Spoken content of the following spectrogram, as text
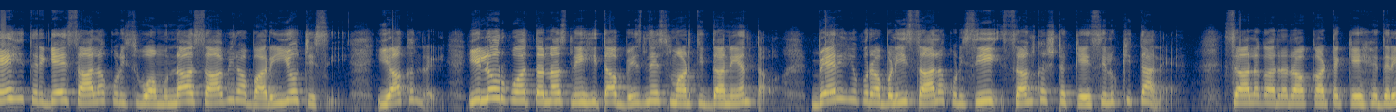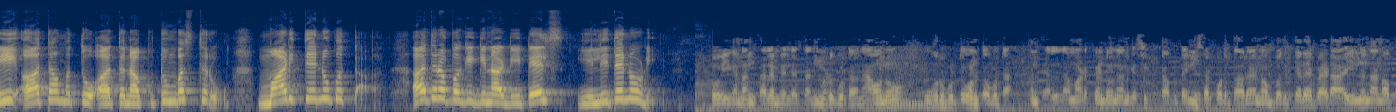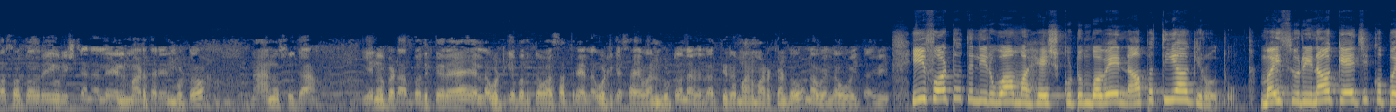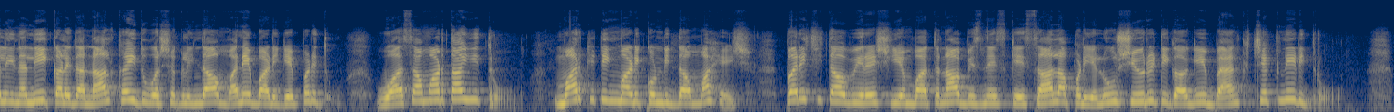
ಸ್ನೇಹಿತರಿಗೆ ಸಾಲ ಕೊಡಿಸುವ ಮುನ್ನ ಸಾವಿರ ಬಾರಿ ಯೋಚಿಸಿ. ಯಾಕಂದ್ರೆ, ಇಲ್ಲೋರ್ವ ತನ್ನ ಸ್ನೇಹಿತ ಬಿಸ್ನೆಸ್ ಮಾಡ್ತಿದ್ದಾನೆ ಅಂತ ಬೇರೆಯವರ ಬಳಿ ಸಾಲ ಕೊಡಿಸಿ ಸಂಕಷ್ಟಕ್ಕೆ ಸಿಲುಕಿದ್ದಾನೆ. ಸಾಲಗಾರರ ಕಾಟಕ್ಕೆ ಹೆದರಿ ಆತ ಮತ್ತು ಆತನ ಕುಟುಂಬಸ್ಥರು ಮಾಡಿದ್ದೇನು ಗೊತ್ತಾ? ಅದರ ಬಗೆಗಿನ ಡೀಟೇಲ್ಸ್ ಇಲ್ಲಿದೆ ನೋಡಿ. ಈಗ ನನ್ನ ತಲೆ ಮೇಲೆ ತಂದು ಮಡ್ಬಿಟ್ಟವನೆ. ಅವನು ಊರು ಬಿಟ್ಟು ಹೊಂಟೋಗ್ಬಿಟ್ಟ. ಅಂತೆಲ್ಲ ಮಾಡ್ಕೊಂಡು ನನಗೆ ಸಿಕ್ಕಾಪಟ್ಟೆ ಹಿಂಸೆ ಕೊಡ್ತಾವ್ರೆ. ನಾವು ಬದುಕದೇ ಬೇಡ. ಇನ್ನು ನಾನು ವಾಪಸ್ ಹೊತ್ತೋದ್ರೆ ಇವ್ರು ಇಷ್ಟನೆಲ್ಲ ಎಲ್ ಮಾಡ್ತಾರೆ ಅನ್ಬಿಟ್ಟು ನಾನು ಸುಧಾ, ಏನು ಬೇಡ. ಬದುಕರೆ ಎಲ್ಲ ಒಟ್ಟಿಗೆ ಬದುಕವ ಸತ್ರ ಎಲ್ಲ ಒಟ್ಟಿಗೆ ಸಾಯವ ಅನ್ಬಿಟ್ಟು ನಾವೆಲ್ಲ ತೀರ್ಮಾನ ಮಾಡ್ಕೊಂಡು ನಾವೆಲ್ಲ ಹೋಯ್ತಾ ಇವಿ ಈ ಫೋಟೋದಲ್ಲಿರುವ ಮಹೇಶ್ ಕುಟುಂಬವೇ ನಾಪತ್ತೆಯಾಗಿರೋದು. ಮೈಸೂರಿನ ಕೆಜಿಕೊಪ್ಪಲಿನಲ್ಲಿ ಕಳೆದ ನಾಲ್ಕೈದು ವರ್ಷಗಳಿಂದ ಮನೆ ಬಾಡಿಗೆ ಪಡೆದು ವಾಸ ಮಾಡ್ತಾ ಇದ್ರು. ಮಾರ್ಕೆಟಿಂಗ್ ಮಾಡಿಕೊಂಡಿದ್ದ ಮಹೇಶ್, ಪರಿಚಿತ ವೀರೇಶ್ ಎಂಬಾತನ ಬಿಸ್ನೆಸ್ಗೆ ಸಾಲ ಪಡೆಯಲು ಶ್ಯೂರಿಟಿಗಾಗಿ ಬ್ಯಾಂಕ್ ಚೆಕ್ ನೀಡಿದ್ರು.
